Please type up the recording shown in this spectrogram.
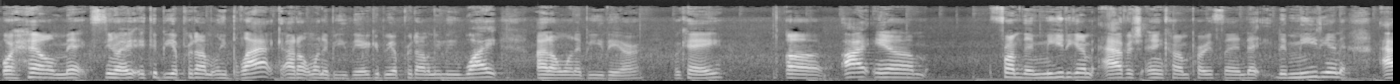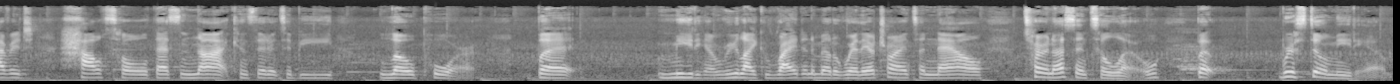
Or hell mixed. You know it, it could be a predominantly black i don't want to be there. It could be a predominantly white i don't want to be there okay? Uh, I am from the medium average income person, that the median average household that's not considered to be low poor, but medium. We're like right in the middle where they're trying to now turn us into low, but we're still medium.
